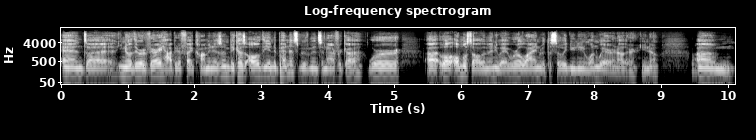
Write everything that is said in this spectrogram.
and uh, you know they were very happy to fight communism because all the independence movements in Africa were, uh, well, almost all of them anyway, were aligned with the Soviet Union one way or another. You know. Um,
